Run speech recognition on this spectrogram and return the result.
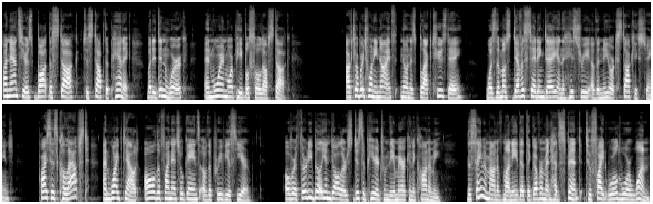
Financiers bought the stock to stop the panic, but it didn't work, and more and more people sold off stock. October 29th, known as Black Tuesday, was the most devastating day in the history of the New York Stock Exchange. Prices collapsed and wiped out all the financial gains of the previous year. Over $30 billion disappeared from the American economy, the same amount of money that the government had spent to fight World War I.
